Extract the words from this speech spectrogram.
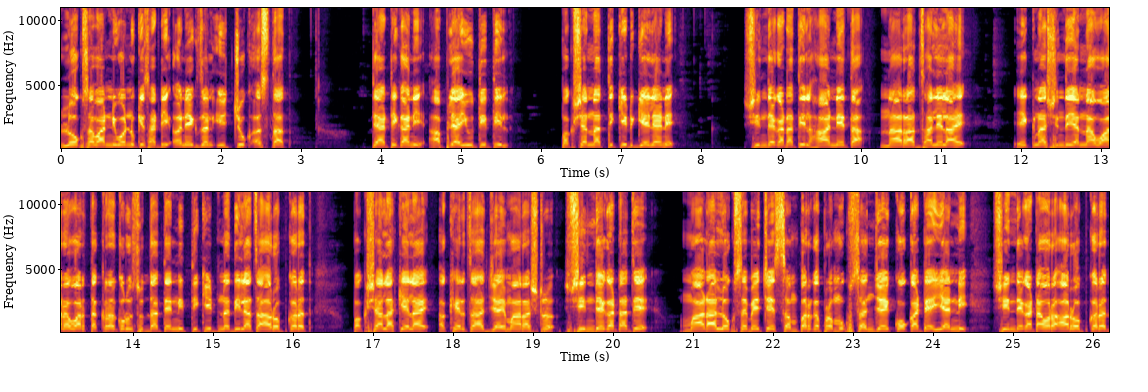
लोकसभा निवडणुकीसाठी अनेकजण इच्छुक असतात. त्या ठिकाणी आपल्या युतीतील पक्षांना तिकीट गेल्याने शिंदे गटातील हा नेता नाराज झालेला आहे. एकनाथ शिंदे यांना वारंवार तक्रार करूनसुद्धा त्यांनी तिकीट न दिल्याचा आरोप करत पक्षाला केलाय अखेरचा जय महाराष्ट्र. शिंदे गटाचे माडा लोकसभेचे संपर्क प्रमुख संजय कोकाटे यांनी शिंदे गटावर आरोप करत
